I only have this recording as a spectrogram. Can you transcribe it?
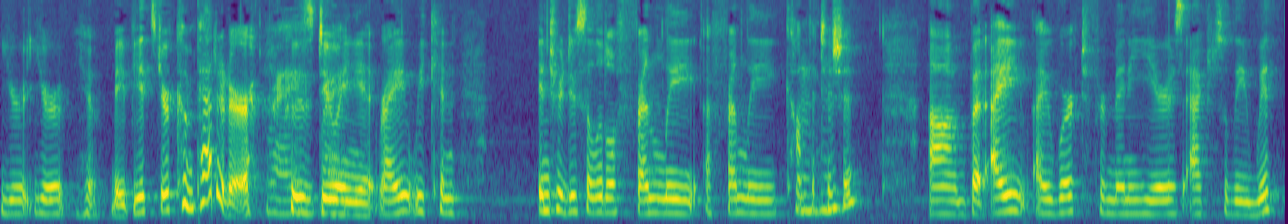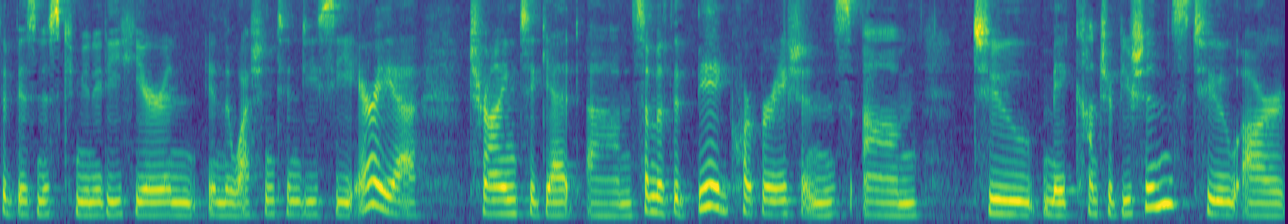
you're, you're you know, maybe it's your competitor right, who's doing right. it, right? We can introduce a little friendly, a friendly competition. Mm-hmm. Um, but I, I, worked for many years actually with the business community here in, in the Washington, D.C. area trying to get um, some of the big corporations um, to make contributions to our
